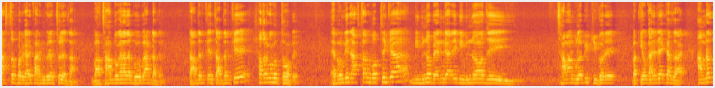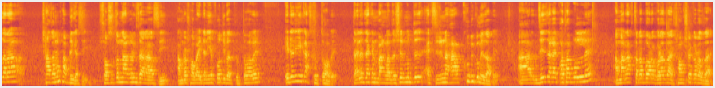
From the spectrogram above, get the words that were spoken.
রাস্তার উপর গাড়ি পার্কিং করে চলে যান বা চাঁদ দোকানে যা বই আড্ডা দেন, তাদেরকে তাদেরকে সতর্ক করতে হবে। এবং এই রাস্তার উপর থেকে বিভিন্ন ব্যান গাড়ি, বিভিন্ন যে সামানগুলো বিক্রি করে বা কেউ গাড়ি রেখা যায়, আমরা যারা সাধারণ পাবলিক আছি, সচেতন নাগরিক যারা আছি, আমরা সবাই এটা নিয়ে প্রতিবাদ করতে হবে। এটা নিয়ে কাজ করতে হবে। তাহলে দেখেন বাংলাদেশের মধ্যে অ্যাক্সিডেন্টের হার খুবই কমে যাবে। আর যে জায়গায় কথা বললে আমার রাস্তাটা বড় করা যায়, সংস্কার করা যায়,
